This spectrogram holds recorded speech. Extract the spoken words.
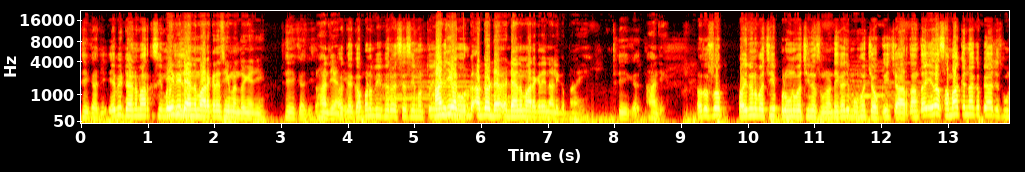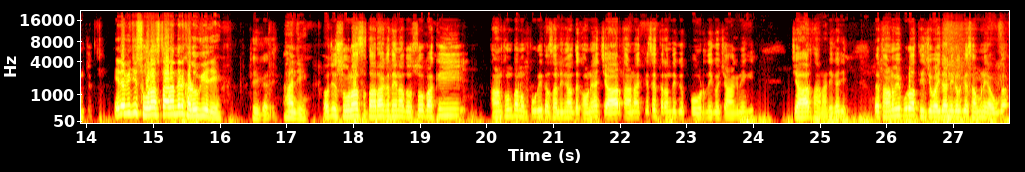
ਠੀਕ ਹੈ ਜੀ। ਇਹ ਵੀ ਡੈਨਮਾਰਕ ਸੀਮਨ ਇਹ ਵੀ ਡੈਨਮਾਰਕ ਦੇ ਸੀਮਨ ਤੋਂ ਹੀ ਆ ਜੀ। ਠੀਕ ਹੈ ਜੀ। ਹਾਂਜੀ ਹਾਂਜੀ। ਅੱਗੇ ਗੱਬਣ ਵੀ ਫਿਰ ਇਸੇ ਸੀਮਨ ਤੋਂ ਹੀ ਹੈ ਹਾਂਜੀ ਅੱਗ- ਡੈਨਮਾਰਕ ਦੇ ਨਾਲ ਹੀ ਗੱਬਣਾ ਜੀ। ਠੀਕ ਹੈ ਜੀ। ਹਾਂਜੀ। ਉਹ ਦੋਸਤੋ ਪਹਿਲਣ ਬੱਚੀ ਪਲੂਣ ਬੱਚੀ ਨੇ ਸੁਣਾ ਠੀਕ ਹੈ ਜੀ? ਮੂੰਹੋਂ ਚੌਕੀ ਚਾਰ ਤਾਂ ਤਾਂ ਇਹਦਾ ਸਮਾਂ ਕਿੰਨਾ ਕੁ ਪਿਆ ਜਸੂਨ ਚ? ਇਹਦੇ ਵਿੱਚ ਜੀ 16 17 ਦਿਨ ਖੜੂਗੀ ਜੀ ਠੀਕ ਹੈ ਜੀ। ਹਾਂਜੀ। ਉਹ ਜੀ 16 17 ਕੁ ਦਿਨ ਆ ਦੋਸਤੋ ਬਾਕੀ ਥਾਣ ਥੂਣ ਤੁਹਾਨੂੰ ਪੂਰੀ ਤਸੱਲੀ ਨਾਲ ਦਿਖਾਉਣੇ ਆ। ਚਾਰ ਥਾਣਾ ਕਿਸੇ ਤਰ੍ਹਾਂ ਦੀ ਕੋਈ ਪੋੜ ਨਹੀਂ ਕੋਈ ਚਾਂਗ ਨਹੀਂ ਗੀ। ਚਾਰ ਥਾਣਾ ਠੀਕ ਹੈ ਜੀ? ਤੇ ਥਾਣ ਵੀ ਪੂਰਾ ਹੱਥੀ ਚਵਾਈ ਦਾ ਨਿਕਲ ਕੇ ਸਾਹਮਣੇ ਆਊਗਾ।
